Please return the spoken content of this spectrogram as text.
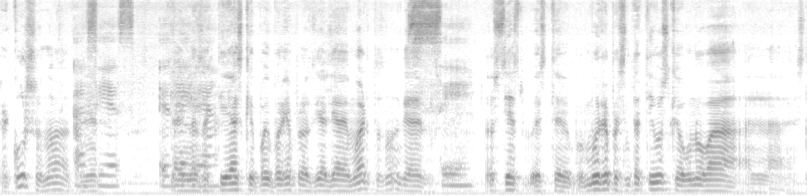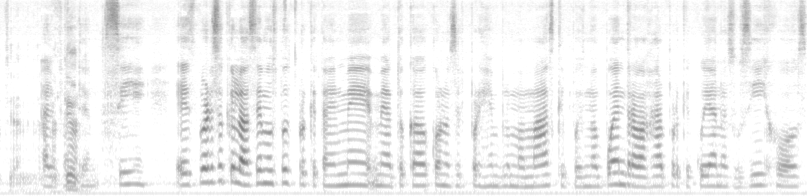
recursos, ¿no? Así es. Es las actividades que por ejemplo, los días del Día de Muertos, ¿no? sí. Los días este, muy representativos que uno va a la, este, al, Sí, es por eso que lo hacemos, pues porque también me, me ha tocado conocer, por ejemplo, mamás que pues no pueden trabajar porque cuidan a sus hijos,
